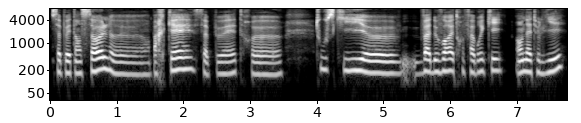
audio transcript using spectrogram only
ça peut être un sol, un parquet, ça peut être tout ce qui va devoir être fabriqué en atelier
